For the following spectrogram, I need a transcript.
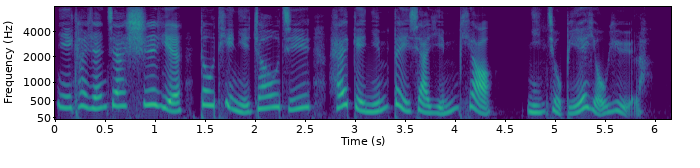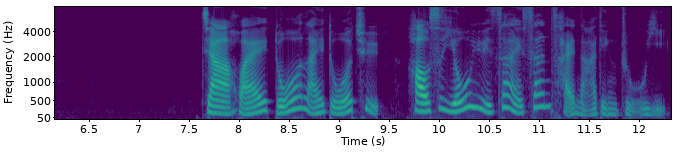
你看人家师爷都替你着急，还给您备下银票。您就别犹豫了。贾怀踱来踱去，好似犹豫再三，才拿定主意。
